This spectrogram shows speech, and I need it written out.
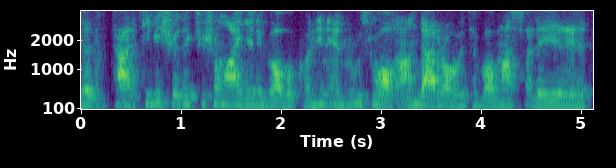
به ترتیبی شده که شما اگه نگاه بکنین امروز واقعا در رابطه با مسئله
